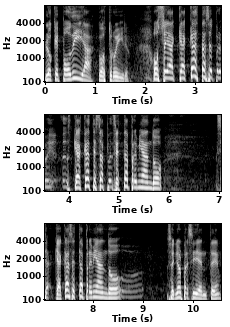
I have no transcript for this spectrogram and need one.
lo que podía construir. O sea, que acá, está, que acá se está premiando, que acá se está premiando, señor presidente,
